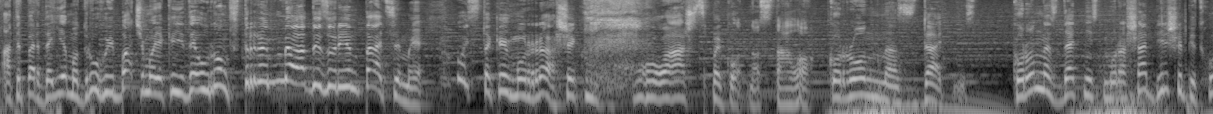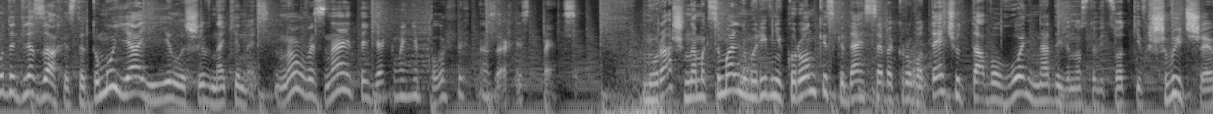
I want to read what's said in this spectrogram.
А тепер даємо другу і бачимо, який йде урон з трьома дезорієнтаціями. Ось такий мурашик. Фу, аж спекотно стало. Коронна здатність. Коронна здатність мураша більше підходить для захисту, тому я її лишив на кінець. Ну, ви знаєте, як мені пофіг на захист персів. Мураш на максимальному рівні коронки скидає з себе кровотечу та вогонь на 90% швидше.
